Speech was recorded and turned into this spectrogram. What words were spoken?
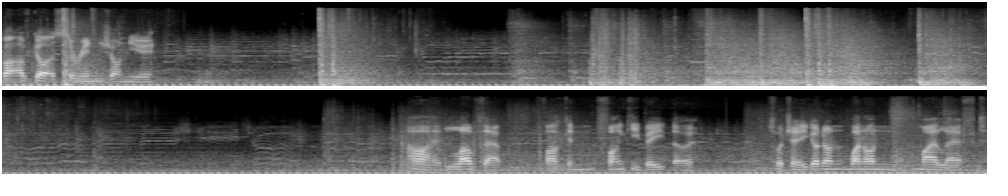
But I've got a syringe on you. Oh, I love that fucking funky beat though. Switch out, you got on one on my left.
